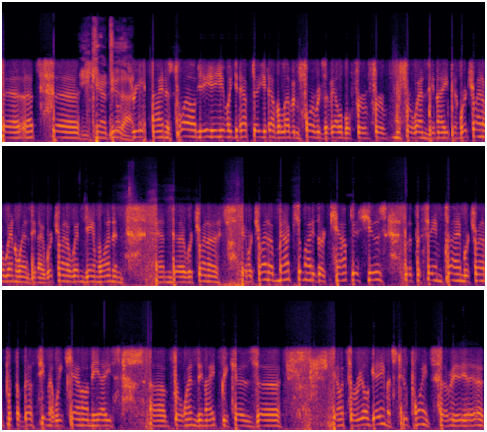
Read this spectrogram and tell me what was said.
uh, that's you can't do you know, that. Three nine is 12. You, you, you'd have to you'd have 11 forwards available for, for for Wednesday night, and we're trying to win Wednesday night. We're trying to win game one, and and uh, we're trying to we're trying to maximize our cap issues, but at the same time, we're trying to put the best team that we can on the ice uh, for Wednesday night because uh, you know it's a real game. It's two points. I mean,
